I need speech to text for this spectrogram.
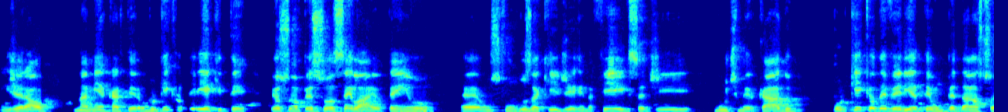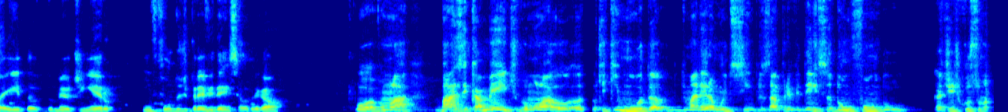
em geral, na minha carteira. Por que, que eu teria que ter? Eu sou uma pessoa, sei lá, eu tenho é, uns fundos aqui de renda fixa, de multimercado. Por que, que eu deveria ter um pedaço aí do, do meu dinheiro em fundo de previdência, Rodrigão? Boa, vamos lá. Basicamente, vamos lá, o, que, que muda de maneira muito simples a previdência de um fundo que a gente costuma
